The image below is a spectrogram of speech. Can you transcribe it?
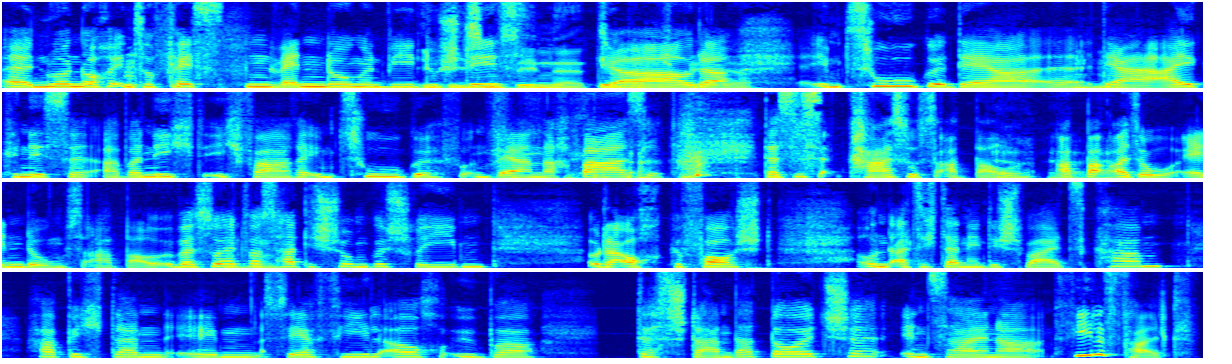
äh, nur noch in so festen Wendungen wie in du stehst. Sinne ja, Beispiel, oder ja. im Zuge der, äh, mhm. der Ereignisse, aber nicht ich fahre im Zuge von Bern nach Basel. Das ist Kasusabbau, ja, ja, Abbau, also Endungsabbau. Über so mhm. etwas hatte ich schon geschrieben oder auch geforscht. Und als ich dann in die Schweiz kam, habe ich dann eben sehr viel auch über das Standarddeutsche in seiner Vielfalt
